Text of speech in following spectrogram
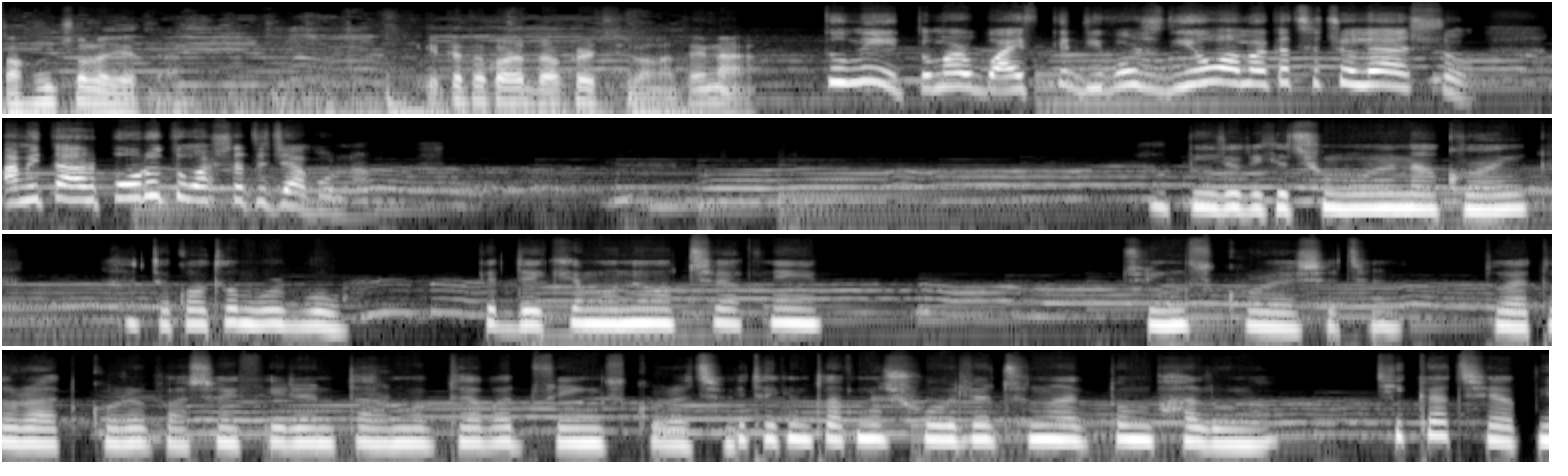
তখন চলে যেতা। এটা তো করার দরকার ছিল না তাই না? তুমি তোমার ওয়াইফকে ডিভোর্স দিয়েও আমার কাছে চলে আসো। আমি তারপরও তোমার সাথে যাব না। আপনি যদি কিছু মনে না করেন, একটা কথা বলব। দেখে মনে হচ্ছে আপনি ড্রিঙ্কস করে এসেছেন। তো এত রাত করে বাসায় ফিরেন, তার মধ্যে আবার ড্রিঙ্কস করেছেন। এটা কিন্তু আপনার শরীরের জন্য একদম ভালো না। ঠিক আছে, আপনি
